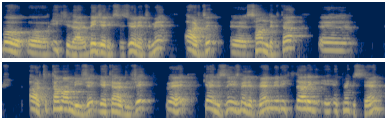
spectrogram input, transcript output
bu e, iktidar beceriksiz yönetimi artık e, sandıkta artık tamam diyecek, yeter diyecek ve kendisine hizmet etmeyen bir iktidar etmek isteyen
